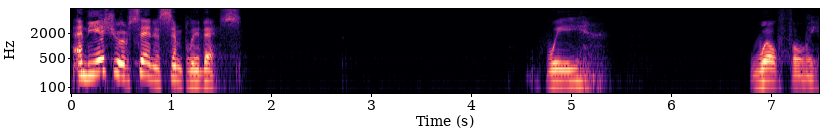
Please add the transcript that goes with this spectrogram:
And the issue of sin is simply this we willfully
